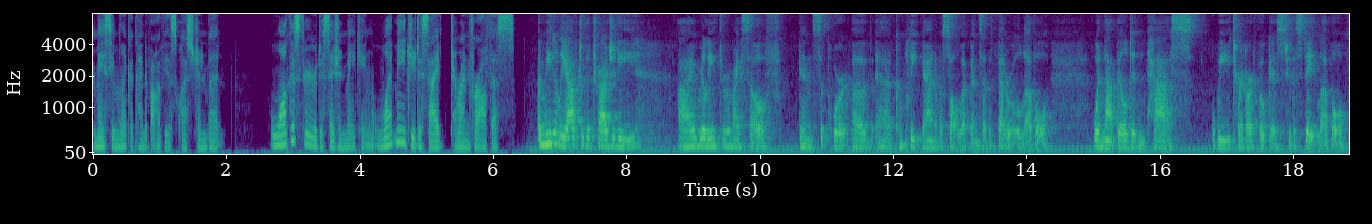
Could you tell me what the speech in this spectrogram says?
may seem like a kind of obvious question, but walk us through your decision making. What made you decide to run for office? Immediately after the tragedy, I really threw myself in support of a complete ban of assault weapons at the federal level. When that bill didn't pass, we turned our focus to the state level,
